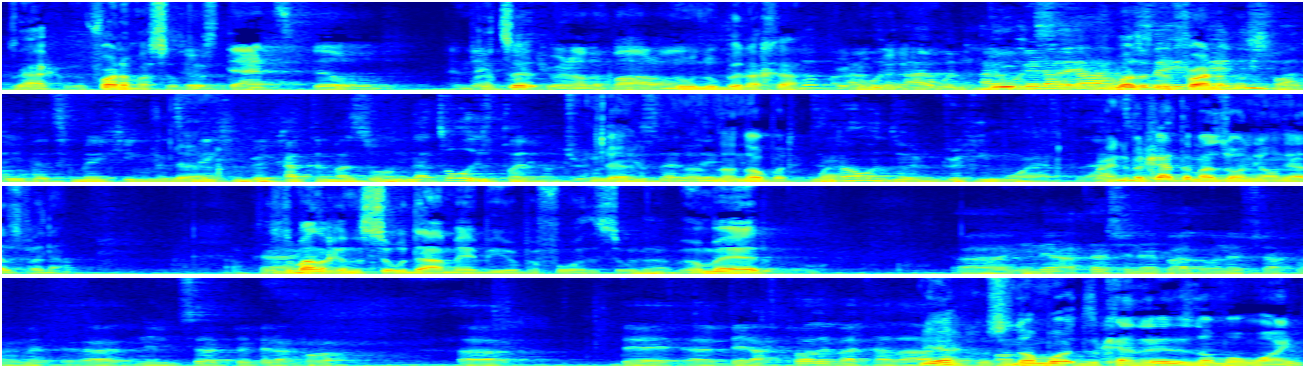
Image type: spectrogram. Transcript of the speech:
Exactly. In front of us. so if that's spilled and they That's put it. you another bottle, Nu nu beracha. I would, I would, I You would get a say, car. I It would wasn't in say front of us. anybody that's making that's Yeah. making birkat mazon, that's all he's planning on drinking. Yeah, is that no- thing. no- nobody. There's no one doing- drinking more after that. Right, in the Bekat Amazon, he only has for now. It's about like in the Suda maybe, or before the Suda. ואומר, אה, הנה עתה שנאבד הון נשפך אה, נמצאת בברכו. אה, בברכתו לבטלה. yeah, because there's no more, the candidate, there's no more wine.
